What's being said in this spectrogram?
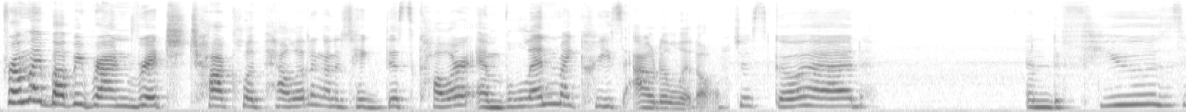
From my Bobbi Brown Rich Chocolate Palette, I'm going to take this color and blend my crease out a little. Just go ahead and diffuse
